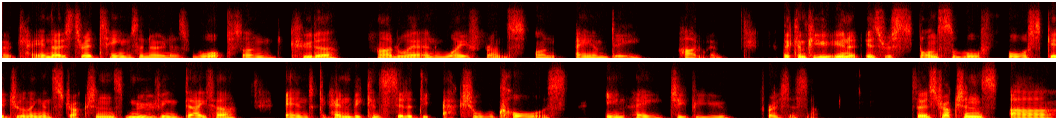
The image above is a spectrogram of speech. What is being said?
Okay, and those thread teams are known as warps on CUDA hardware and wavefronts on AMD hardware. The compute unit is responsible for scheduling instructions, moving data, and can be considered the actual cores in a GPU processor. So instructions are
